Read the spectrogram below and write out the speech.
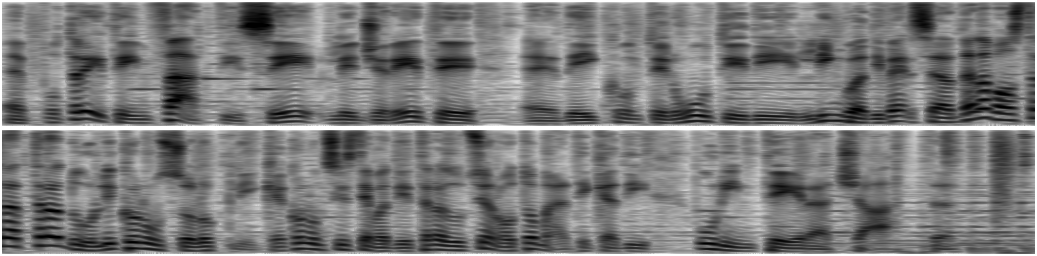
Eh, potrete infatti, se leggerete eh, dei contenuti di lingua diversa dalla vostra, tradurli con un solo clic, con un sistema di traduzione automatica di un'intera chat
